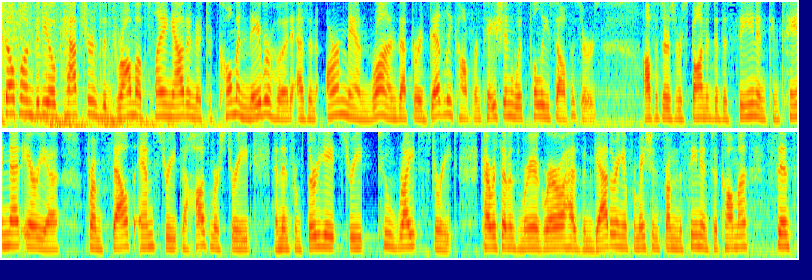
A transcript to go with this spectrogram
Cell phone video captures the drama playing out in a Tacoma neighborhood as an armed man runs after a deadly confrontation with police officers. Officers responded to the scene and contained that area from South M Street to Hosmer Street and then from 38th Street to Wright Street. KIRO 7's Maria Guerrero has been gathering information from the scene in Tacoma since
